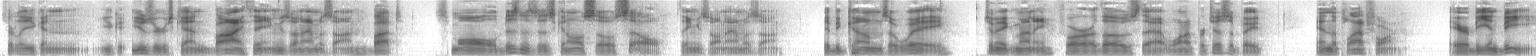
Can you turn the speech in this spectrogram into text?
Certainly, you can, you can, users can buy things on Amazon, but small businesses can also sell things on Amazon. It becomes a way to make money for those that want to participate in the platform. Airbnb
